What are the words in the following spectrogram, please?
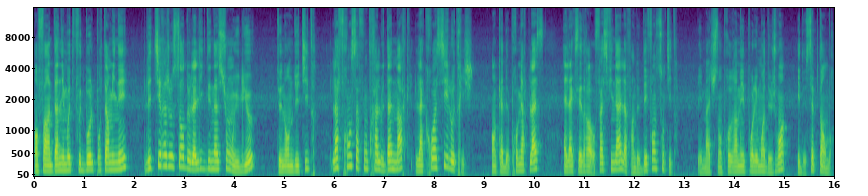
Enfin, un dernier mot de football pour terminer, les tirages au sort de la Ligue des Nations ont eu lieu, Tenante du titre, la France affrontera le Danemark, la Croatie et l'Autriche. En cas de première place, elle accédera aux phases finales afin de défendre son titre. Les matchs sont programmés pour les mois de juin et de septembre.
